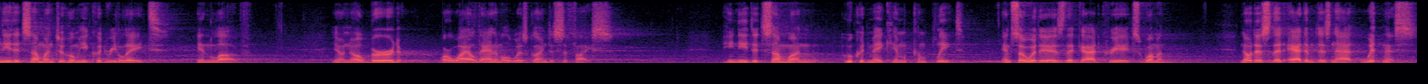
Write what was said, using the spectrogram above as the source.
needed someone to whom he could relate in love. You know, no bird or wild animal was going to suffice. He needed someone who could make him complete. And so it is that God creates woman. Notice that Adam does not witness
